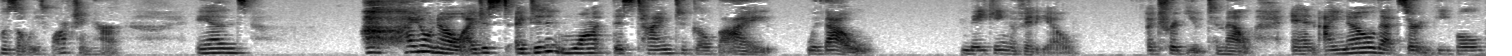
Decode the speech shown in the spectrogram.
was always watching her. And I don't know, I just, I didn't want this time to go by without making a video, a tribute to Mel. And I know that certain people,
